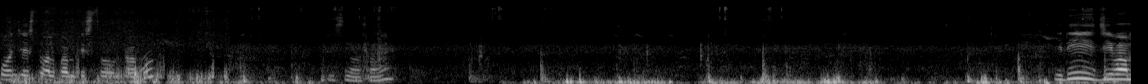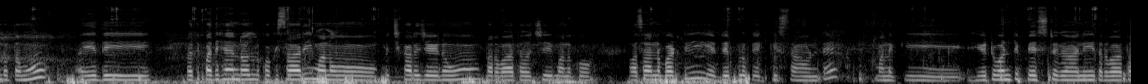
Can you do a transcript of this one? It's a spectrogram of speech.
ఫోన్ చేస్తూ వాళ్ళు పంపిస్తూ ఉంటాము. తీస్తున్నాం సార్ ఇది జీవామృతము. ఇది ప్రతి పదిహేను రోజులకు ఒకసారి మనం పిచికారీ చేయడము తర్వాత వచ్చి మనకు అవసరాన్ని బట్టి డ్రిప్లకు ఎక్కిస్తూ ఉంటే మనకి ఎటువంటి పెస్ట్ కానీ తర్వాత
